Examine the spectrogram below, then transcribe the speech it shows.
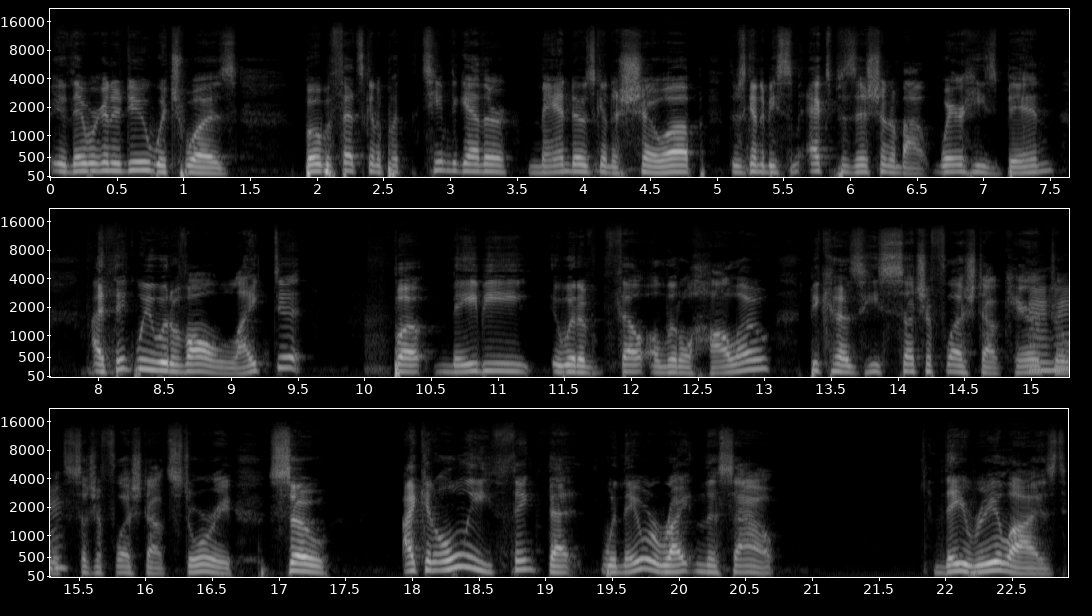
they were going to do, which was Boba Fett's going to put the team together, Mando's going to show up, there's going to be some exposition about where he's been. I think we would have all liked it, but maybe it would have felt a little hollow because he's such a fleshed out character Mhm. with such a fleshed out story. So I can only think that when they were writing this out, they realized,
